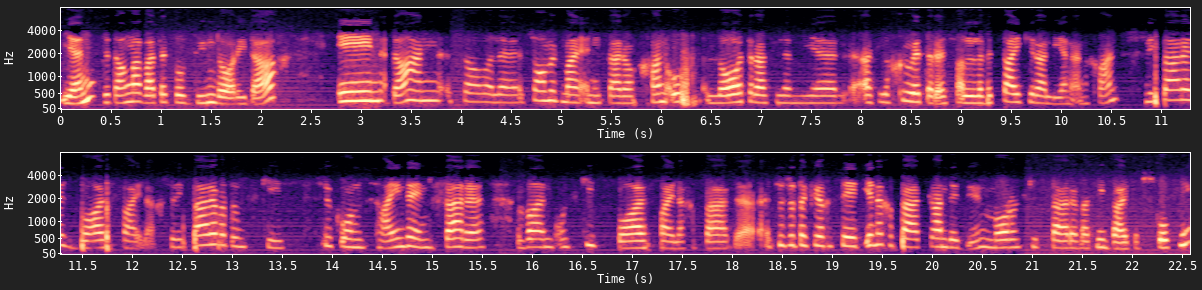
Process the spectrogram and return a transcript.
een. Dit hang af wat ek wil doen daardie dag. En dan sal hulle saam met my in die paddock gaan of later as hulle meer as hulle groter is, sal hulle keer alleen ingaan. Die perde is baie veilig. So die perde wat ons kies, soek ons heinde en verre want ons kies baie veilige perde. Soos wat ek vir jou gesê het, enige perd kan dit doen, maar ons kies perde wat nie buite skop nie.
